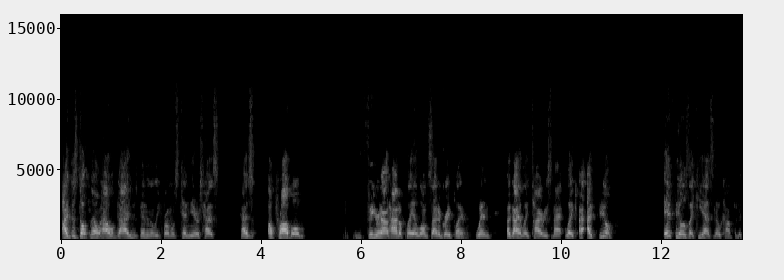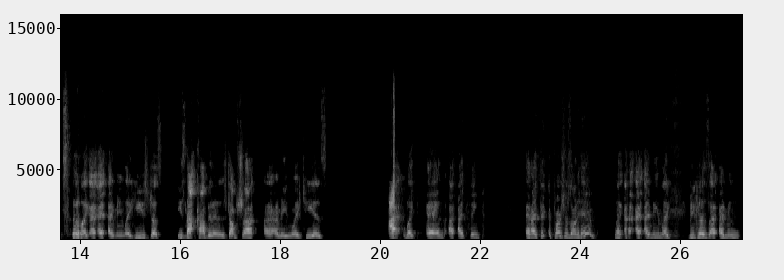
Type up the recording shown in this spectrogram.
I just don't know how a guy who's been in the league for almost 10 years has has a problem figuring out how to play alongside a great player when a guy like Tyrese Mack like I, I feel it feels like he has no confidence. like I, I mean like he's just He's not confident in his jump shot. I, I mean, like he is. I like, and I, I, think, and I think the pressure's on him. Like, I, I mean, like because I, I mean,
